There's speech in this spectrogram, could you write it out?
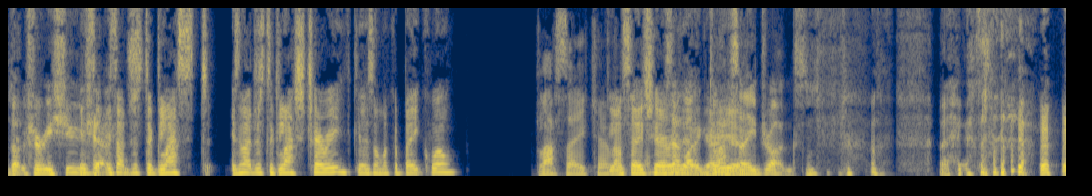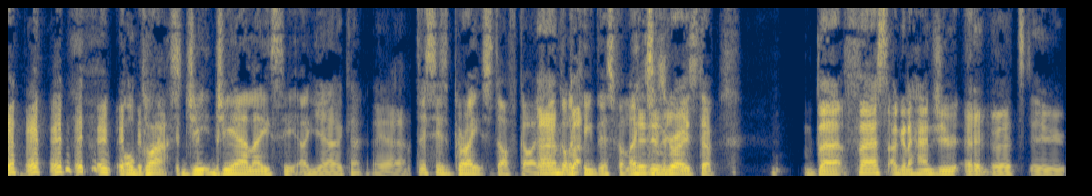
luxury shoe is, that- is that just a glass? Isn't that just a glass cherry? It goes on like a bakewell. glacé cherries. Glacé cherry. Is that there like we go, glace yeah. drugs? oh, glass. G G L A C. uh, Yeah, okay. Yeah. This is great stuff, guys. Um, We've got to keep this for later. this is great stuff. But first, I'm going to hand you over to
